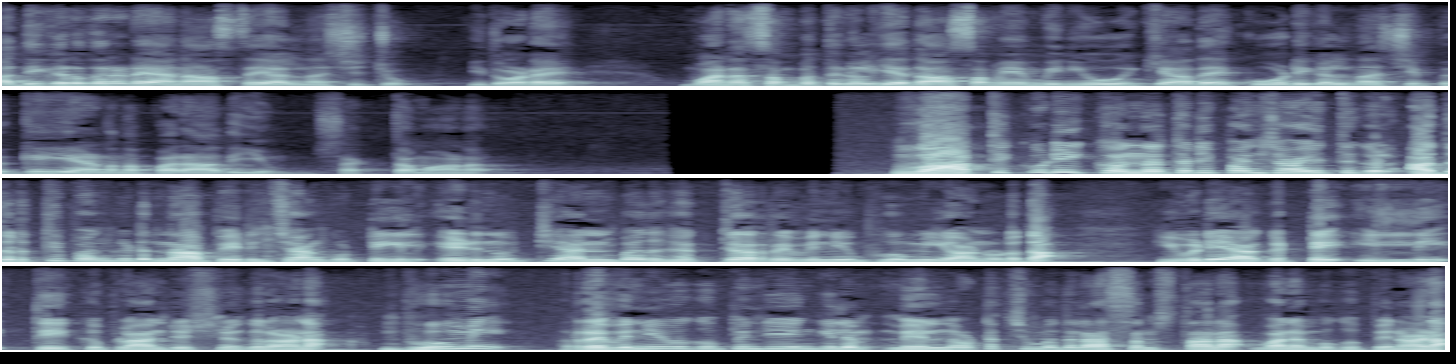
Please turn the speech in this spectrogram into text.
അധികൃതരുടെ അനാസ്ഥയാൽ നശിച്ചു. ഇതോടെ വനസമ്പത്തുകൾ യഥാസമയം വിനിയോഗിക്കാതെ കോടികൾ നശിപ്പിക്കുകയാണെന്ന പരാതിയും ശക്തമാണ്. വാത്തിക്കുടി കൊന്നത്തടി പഞ്ചായത്തുകൾ അതിർത്തി പങ്കിടുന്ന പെരിഞ്ചാങ്കുട്ടിയിൽ എഴുന്നൂറ്റി അൻപത് ഹെക്ടർ റവന്യൂ ഭൂമിയാണുള്ളത്. ഇവിടെയാകട്ടെ ഇല്ലി തേക്ക് പ്ലാന്റേഷനുകളാണ് ഭൂമി റവന്യൂ വകുപ്പിന്റെയെങ്കിലും മേൽനോട്ട ചുമതല സംസ്ഥാന വനംവകുപ്പിനാണ്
